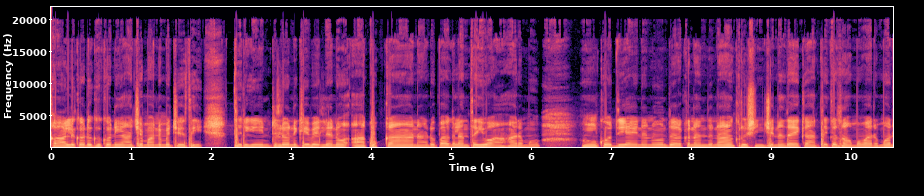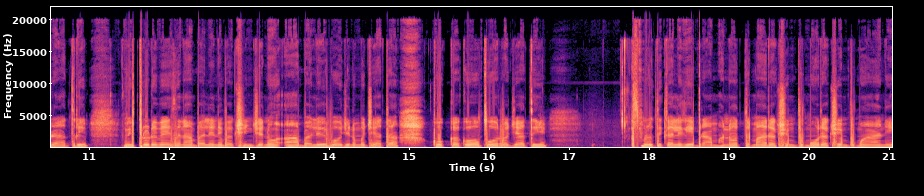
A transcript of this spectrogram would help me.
కాళ్ళు కడుగుకొని ఆచమానము చేసి తిరిగి ఇంటిలోనికి వెళ్ళాను. ఆ కుక్క ఆనాడు పగలంతయు ఆహారము కొద్ది అయినను దొరకనందున కృషించినదై. కార్తీక సోమవారము రాత్రి విప్రుడు వేసిన బలిని భక్షించెను. ఆ బలి భోజనము చేత కుక్కకు పూర్వజాతి స్మృతి కలిగి బ్రాహ్మణోత్తమ రక్షింపుము రక్షింపుము అని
